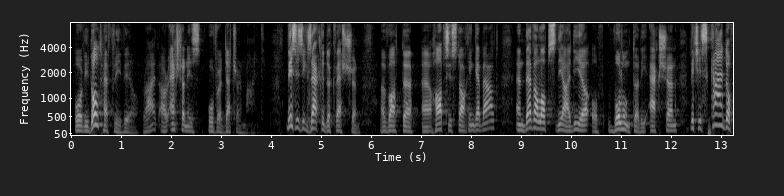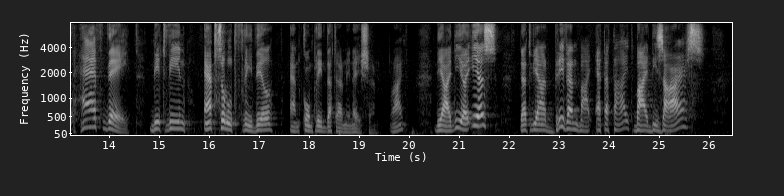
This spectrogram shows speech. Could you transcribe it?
or we don't have free will, right? Our action is overdetermined. This is exactly the question of what uh, uh, Hobbes is talking about and develops the idea of voluntary action, which is kind of halfway between absolute free will and complete determination, right? The idea is that we are driven by appetite, by desires,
